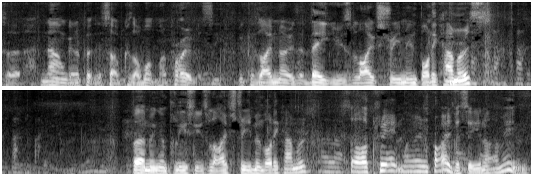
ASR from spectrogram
So So now I'm going to put this up because I want my privacy because I know that they use live streaming body cameras. Birmingham police use live streaming body cameras, so I'll create my own privacy. You know what I mean?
